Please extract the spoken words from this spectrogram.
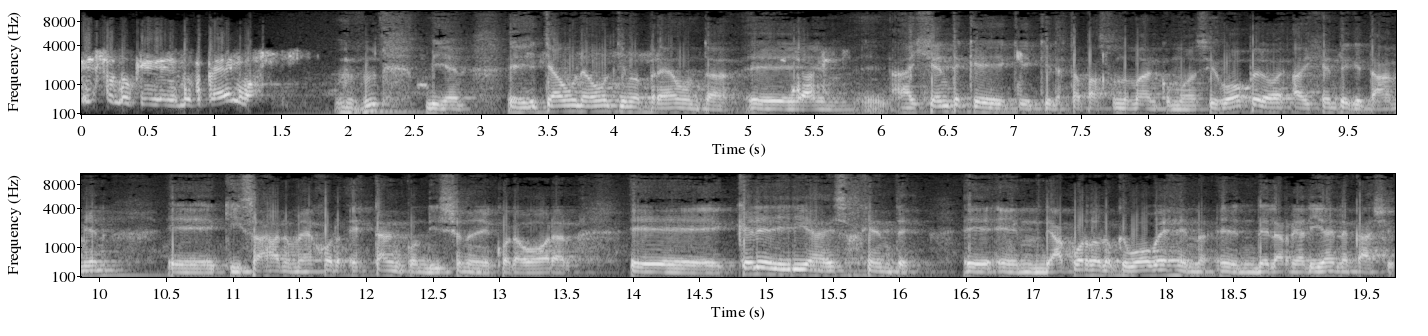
Eso es lo que, lo que pedimos. Bien, eh, te hago una última pregunta. Eh, eh, hay gente que, que, la está pasando mal, como decís vos, pero hay gente que también quizás a lo mejor está en condiciones de colaborar. ¿Qué le dirías a esa gente de acuerdo a lo que vos ves de la realidad en la calle?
